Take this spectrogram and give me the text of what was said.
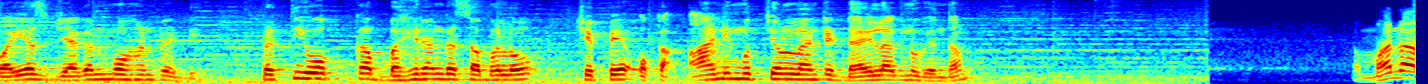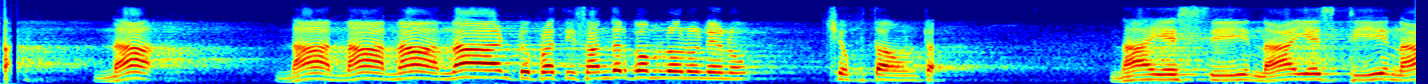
వైఎస్ జగన్మోహన్ రెడ్డి ప్రతి ఒక్క బహిరంగ సభలో చెప్పే ఒక ఆణిముత్యం లాంటి డైలాగ్ను విందాం. మన నా నా నా నా నా అంటూ ప్రతి సందర్భంలోనూ నేను చెప్తా ఉంటా. నా ఎస్సీ నా ఎస్టీ నా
